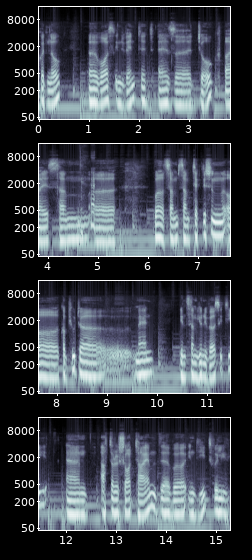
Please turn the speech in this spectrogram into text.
could know, uh, was invented as a joke by some uh, well, some some technician or computer man in some university. And after a short time, there were indeed really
